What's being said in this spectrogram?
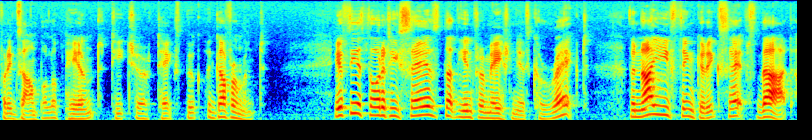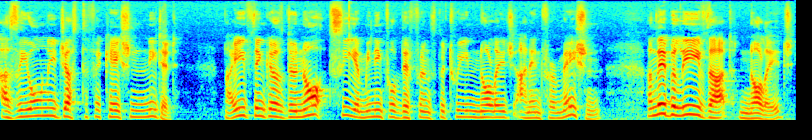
for example, a parent, teacher, textbook, the government. If the authority says that the information is correct, the naive thinker accepts that as the only justification needed. Naive thinkers do not see a meaningful difference between knowledge and information, and they believe that knowledge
